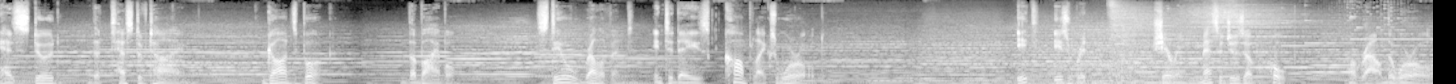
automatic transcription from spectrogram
has stood the test of time. God's book, the Bible, still relevant in today's complex world. It is written, sharing messages of hope around the world.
